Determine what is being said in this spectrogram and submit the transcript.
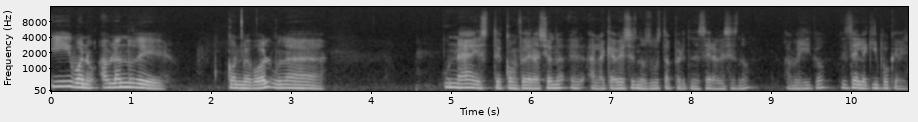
Y bueno, hablando de Conmebol, una, una este, confederación eh, a la que a veces nos gusta pertenecer, a veces no, a México. Es el equipo que,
